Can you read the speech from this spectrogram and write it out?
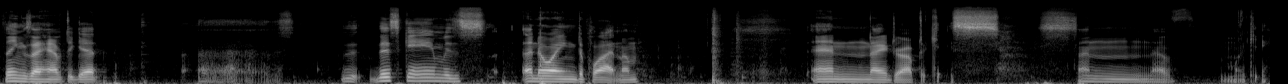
things I have to get. Uh, this, th this game is annoying to platinum. And I dropped a case. Son of monkey.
